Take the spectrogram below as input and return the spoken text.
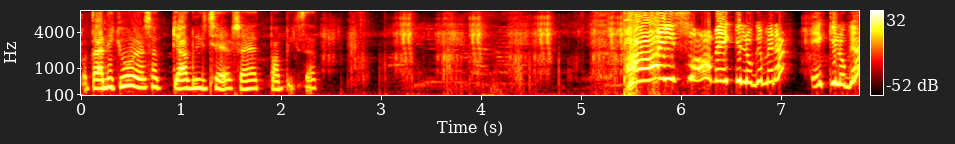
पता नहीं क्यों, ऐसा क्या ग्लिच है शायद पापी के साथ। भाई साहब एक किलो गया मेरा। एक किलो गया,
